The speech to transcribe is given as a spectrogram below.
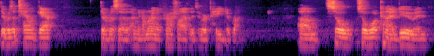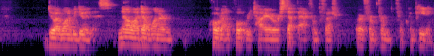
there was a talent gap. There was a I mean, I'm running with professional athletes who are paid to run. Um, so, so what can I do? And do I want to be doing this? No, I don't want to quote unquote retire or step back from professional or from, from, from competing.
